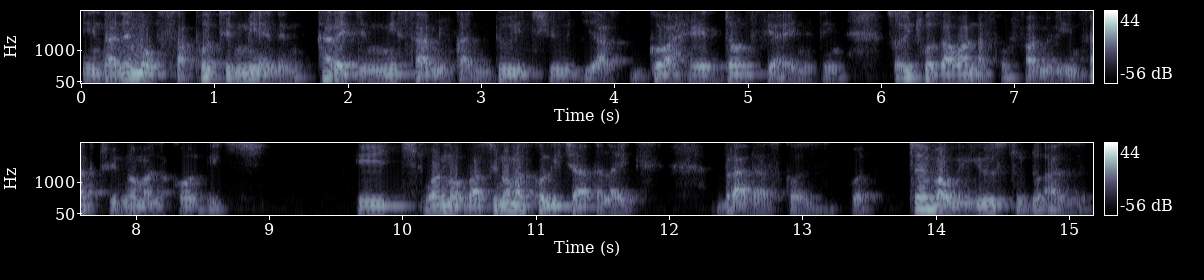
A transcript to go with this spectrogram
In the name of supporting me and encouraging me sam you can do it. You just go ahead. Don't fear anything. So it was a wonderful family. In fact we normally call each each one of us we normally call each other like brothers because whatever we used to do as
